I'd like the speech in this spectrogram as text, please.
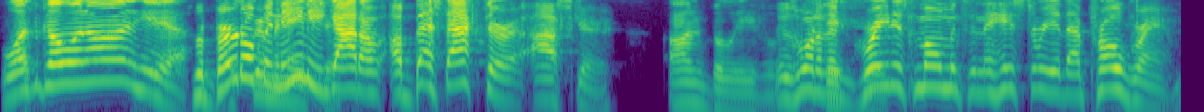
What's going on here? Roberto Benigni Discrimination. got a, a Best Actor Oscar. Unbelievable. It was one of the This is- greatest moments in the history of that program.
